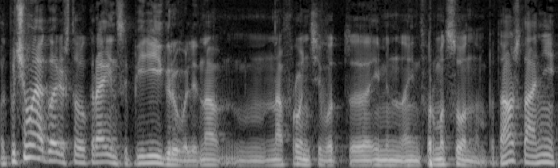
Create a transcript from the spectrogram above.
Вот почему я говорю, что украинцы переигрывали на, на фронте вот э, именно информационном? Потому что они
